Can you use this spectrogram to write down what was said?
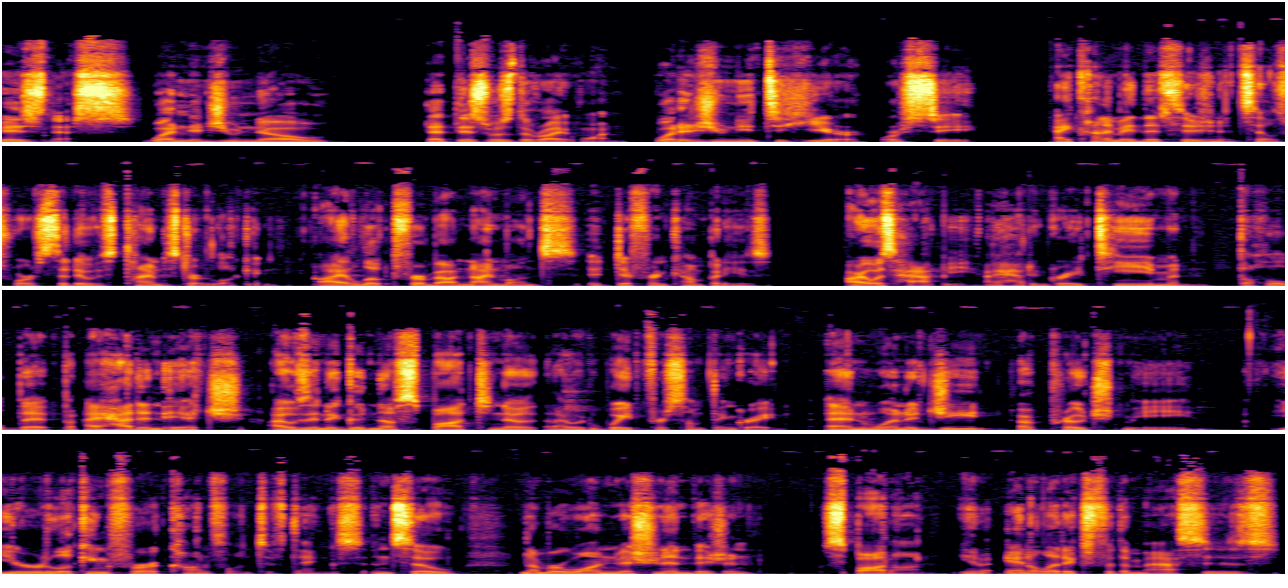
business? When did you know that this was the right one? What did you need to hear or see? I kind of made the decision at Salesforce that it was time to start looking. I looked for about nine months at different companies. I was happy. I had a great team and the whole bit, but I had an itch. I was in a good enough spot to know that I would wait for something great. And when Ajeet approached me, you're looking for a confluence of things. And so, number one, mission and vision, spot on. You know, analytics for the masses.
